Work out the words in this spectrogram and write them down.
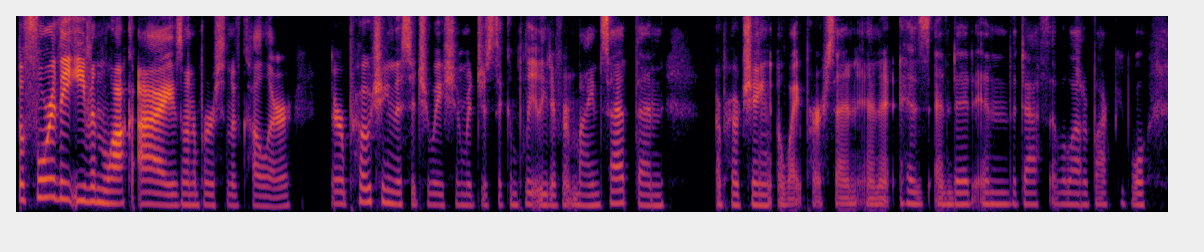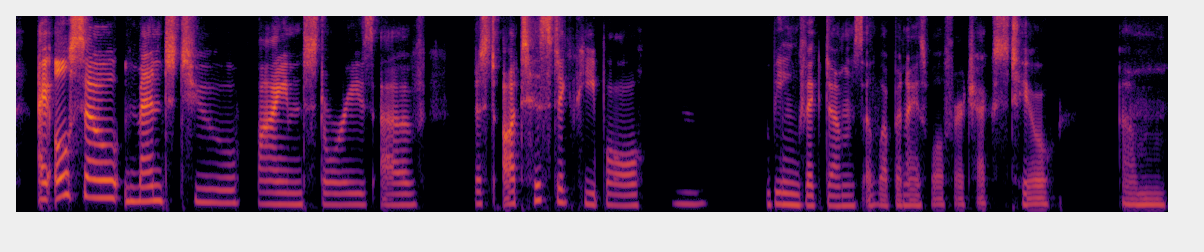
Before they even lock eyes on a person of color, they're approaching the situation with just a completely different mindset than approaching a white person. And it has ended in the death of a lot of black people. I also meant to find stories of just autistic people Mm. being victims of weaponized welfare checks too. Um,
